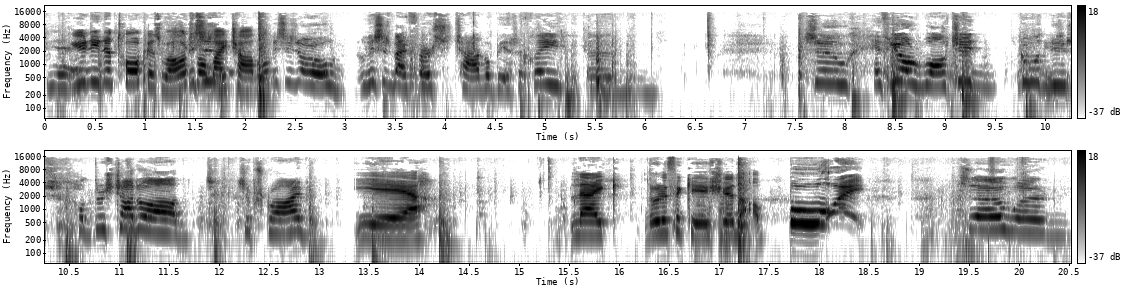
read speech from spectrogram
Yeah. You need to talk as well. It's This not is- my channel. This is our own, this is my first channel basically. Um, so if you're watching, go on this Hunter's channel and subscribe. Yeah. Like notification. Boy. So um,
